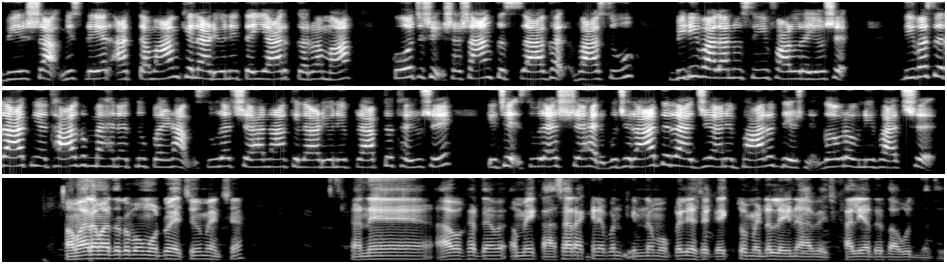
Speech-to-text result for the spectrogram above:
Veer mix player આ તમામ ખેલાડીઓને તૈયાર કરવામાં કોચ શ્રી શશાંક સાગર વાસુ બીડીવાલાનો સિંહ ફાળો રહ્યો છે દિવસ રાતની અથાગ મહેનતનું પરિણામ સુરત શહેરના ખેલાડીઓને પ્રાપ્ત થયું છે કે જે સુરત શહેર ગુજરાત રાજ્ય અને ભારત દેશને ગૌરવની વાત છે અમારા માટે તો બહુ મોટું એચિવમેન્ટ છે. અને આ વખતે અમે- એક આશા રાખીને પણ ટીમને મોકલીએ છીએ કે એક તો મેડલ લઈને આવે જ. ખાલી હાથે તો આવું જ નથી.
